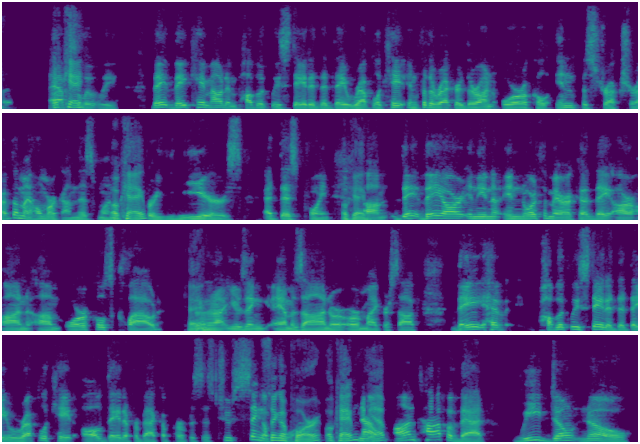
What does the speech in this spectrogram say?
Okay. Absolutely. They they came out and publicly stated that they replicate, and for the record, they're on Oracle infrastructure. I've done my homework on this one Okay. for years at this point. Okay. Um, they they are in the in North America. They are on um, Oracle's cloud. So Okay. they're not using Amazon or, or Microsoft. They have publicly stated that they replicate all data for backup purposes to Singapore. Singapore. Okay. Now, yep. on top of that, we don't know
